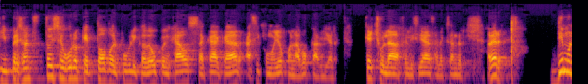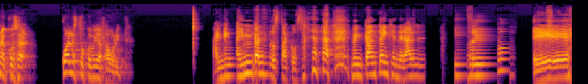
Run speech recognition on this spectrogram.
impresionante. Estoy seguro que todo el público de Open House se acaba de quedar así como yo con la boca abierta. Qué chulada, felicidades Alexander. A ver, dime una cosa, ¿cuál es tu comida favorita? A mí, me encantan los tacos. me encanta en general. Eh.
